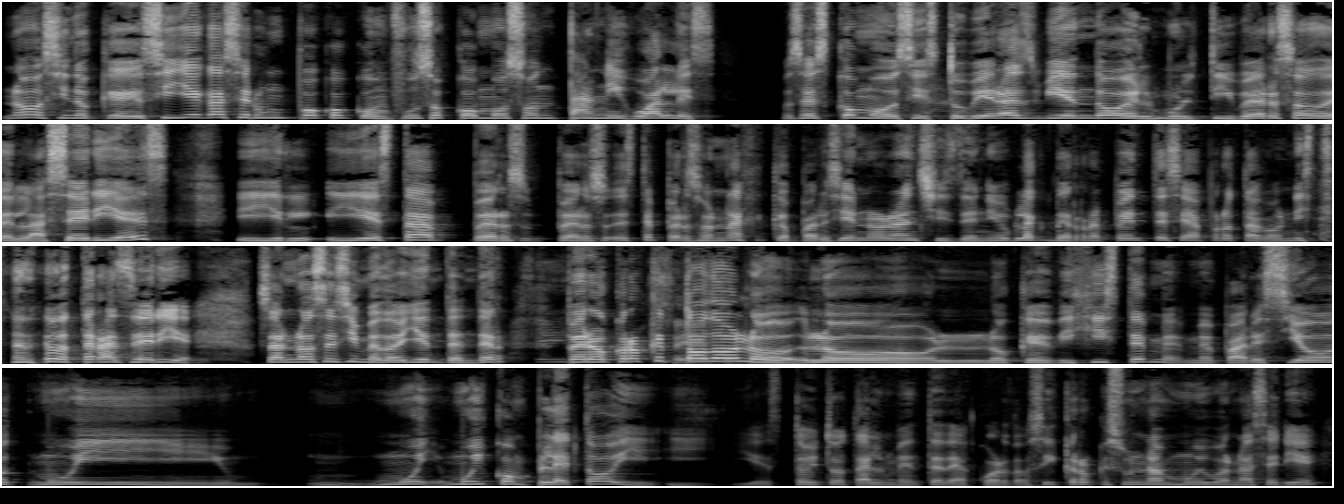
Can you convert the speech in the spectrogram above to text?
no, sino que sí llega a ser un poco confuso cómo son tan iguales. O sea, es como si estuvieras viendo el multiverso de las series y, y esta pers- pers- este personaje que aparecía en Orange is the New Black de repente sea protagonista de otra serie. O sea, no sé si me doy a entender, Sí. pero creo que Sí, todo lo, lo, lo que dijiste me, me pareció muy, muy, muy completo y, y- y estoy totalmente de acuerdo. Sí, creo que es una muy buena serie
